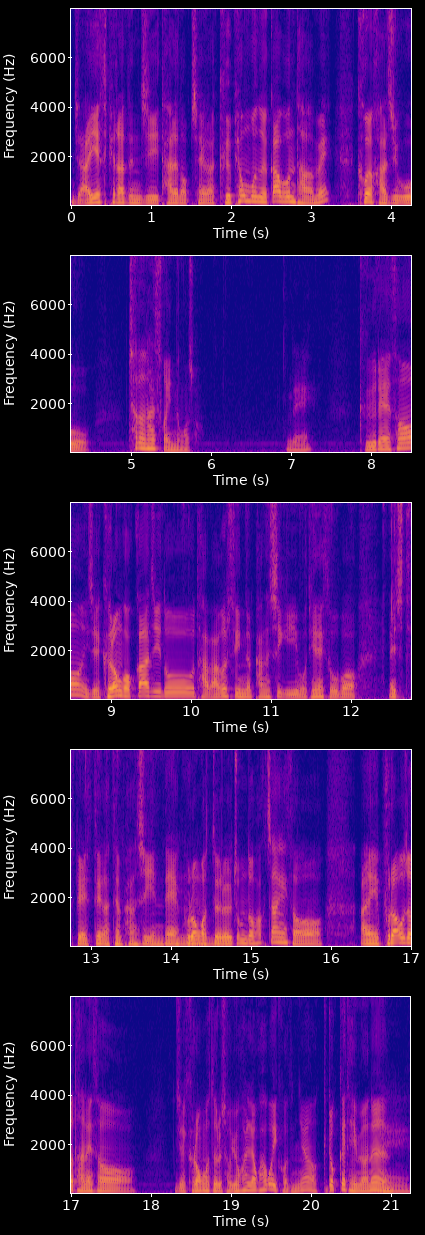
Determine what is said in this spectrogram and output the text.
이제 ISP라든지 다른 업체가 그 평문을 까본 다음에 그걸 가지고 차단할 수가 있는 거죠. 네, 그래서 이제 그런 것까지도 다 막을 수 있는 방식이 뭐 DNS 오버 HTTPS 같은 방식인데 그런 음. 것들을 좀 더 확장해서 아예 브라우저 단에서 이제 그런 것들을 적용하려고 하고 있거든요. 그렇게 되면은 네,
